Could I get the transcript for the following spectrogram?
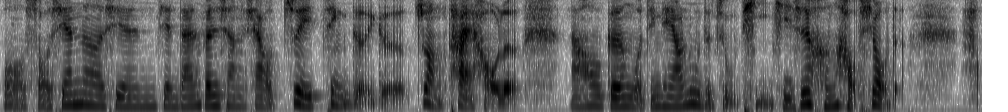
我首先呢，先简单分享一下我最近的一个状态好了，然后跟我今天要录的主题其实很好笑的。好，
